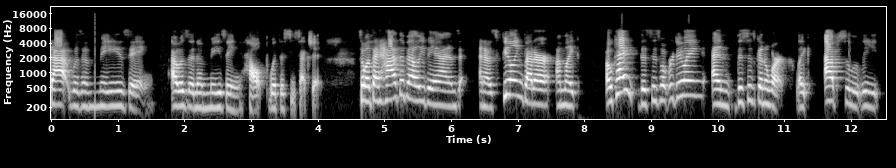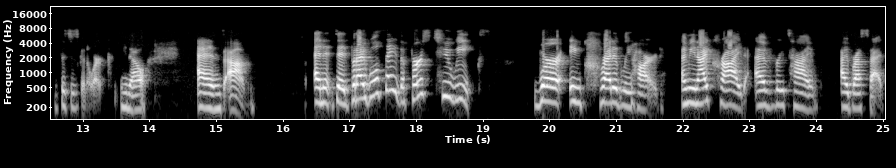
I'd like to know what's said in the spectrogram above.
that was amazing. I was an amazing help with the C-section. So once I had the belly band and I was feeling better, I'm like, okay, this is what we're doing and this is going to work. Like, absolutely, this is going to work, you know? And, um, and it did. But I will say the first two weeks were incredibly hard. I mean, I cried every time I breastfed.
